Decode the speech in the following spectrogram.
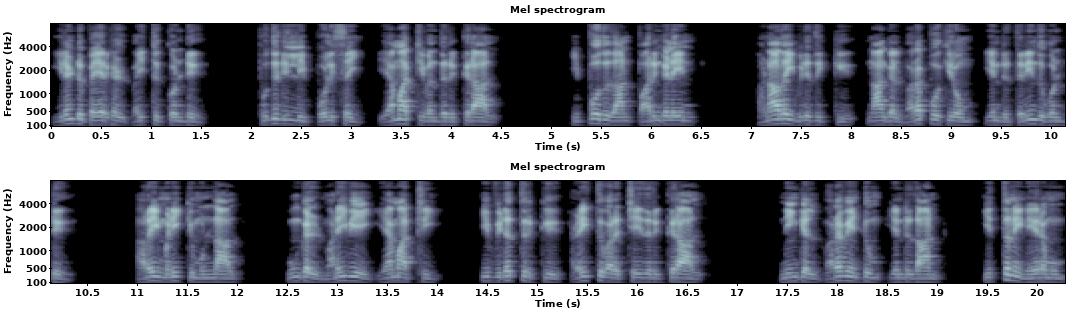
இரண்டு பெயர்கள் வைத்துக்கொண்டு புதுடில்லி போலீஸை ஏமாற்றி வந்திருக்கிறாள். இப்போதுதான் பாருங்களேன் அனாதை விடுதிக்கு நாங்கள் வரப்போகிறோம் என்று தெரிந்து கொண்டு அரை மணிக்கு முன்னால் உங்கள் மனைவியை ஏமாற்றி இவ்விடத்திற்கு அழைத்து வரச் செய்திருக்கிறாள். நீங்கள் வரவேண்டும் என்றுதான் இத்தனை நேரமும்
